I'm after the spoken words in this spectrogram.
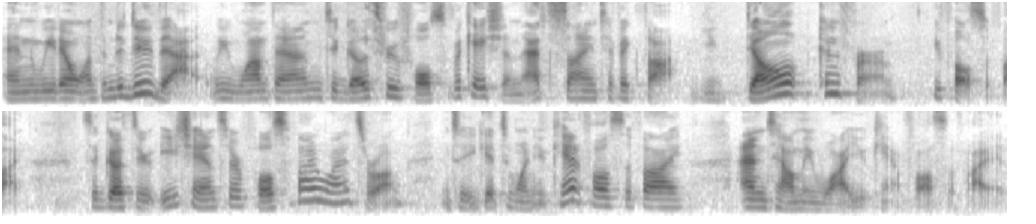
And we don't want them to do that. We want them to go through falsification. That's scientific thought. You don't confirm, you falsify. So go through each answer, falsify why it's wrong, until you get to one you can't falsify, and tell me why you can't falsify it.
